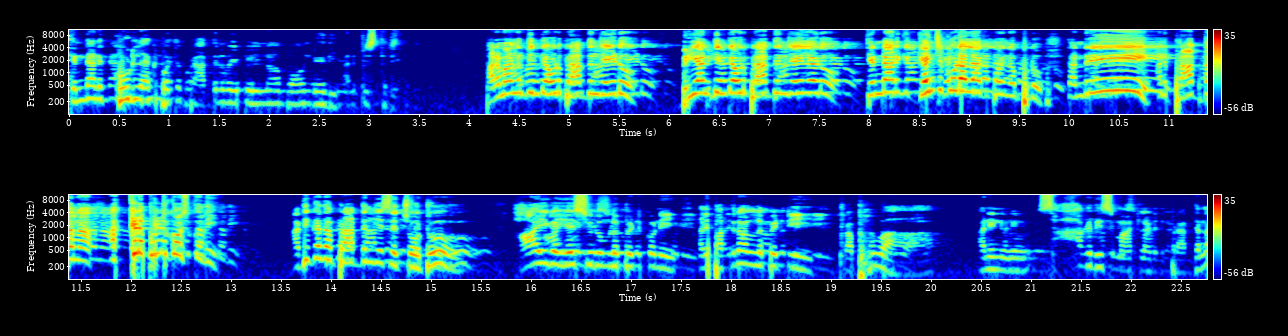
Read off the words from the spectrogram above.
తినడానికి కూడు లేకపోతే ప్రార్థన వైపు వెళ్ళినా బాగుండేది అనిపిస్తుంది. పరమాన్నం తింటే ఎవడు ప్రార్థన చేయడు? బిర్యానీ తింటే ఎవడు ప్రార్థన చేయలేడు? తినడానికి గంజి కూడా లేకపోయినప్పుడు తండ్రి అని ప్రార్థన అక్కడ పుట్టుకొస్తుంది. అది కదా ప్రార్థన చేసే చోటు. హాయిగా ఏసీ రూమ్లో పెట్టుకొని అది పద్నాలుగులో పెట్టి ప్రభువా అని నువ్వు సాగదీసి మాట్లాడేది ప్రార్థన?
